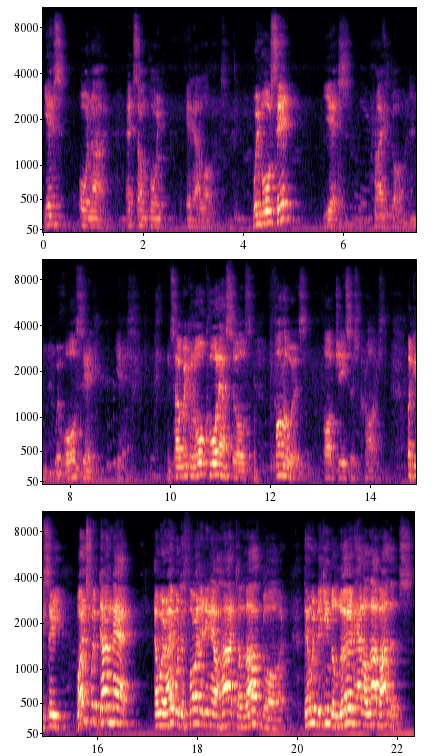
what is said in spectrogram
yes or no, at some point in our lives. We've all said, Yes. Praise God. We've all said, Yes. And so we can all call ourselves followers of Jesus Christ. But you see, once we've done that and we're able to find it in our heart to love God, then we begin to learn how to love others,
